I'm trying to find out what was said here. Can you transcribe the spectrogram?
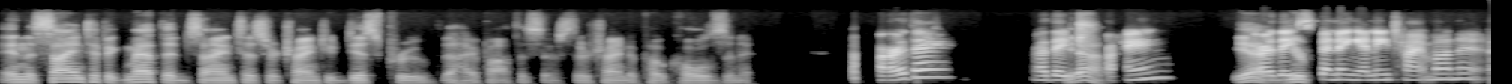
In the scientific method, scientists are trying to disprove the hypothesis. They're trying to poke holes in it. are they are they Yeah. trying Yeah. are they your, spending any time on it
